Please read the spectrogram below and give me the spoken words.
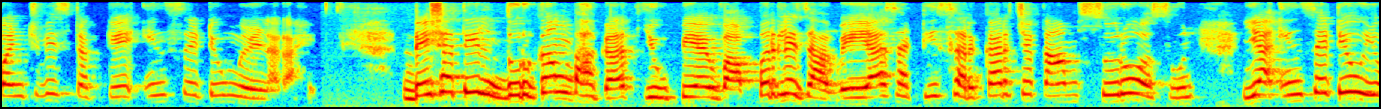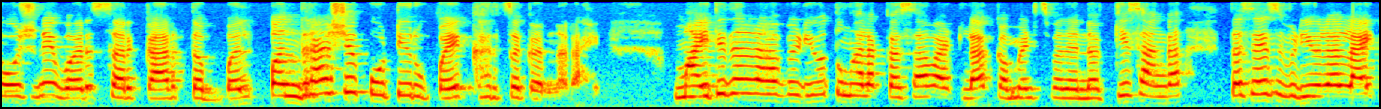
पंचवीस टक्के इन्सेटिव्ह मिळणार आहे. देशातील दुर्गम भागात युपीआय वापरले जावे यासाठी सरकारचे काम सुरू असून या इन्सेटिव्ह योजनेवर सरकार तब्बल पंधराशे कोटी रुपये खर्च करणार आहे. माहिती देणारा हा व्हिडिओ तुम्हाला कसा वाटला कमेंट्समध्ये नक्की सांगा. तसेच व्हिडिओला लाईक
